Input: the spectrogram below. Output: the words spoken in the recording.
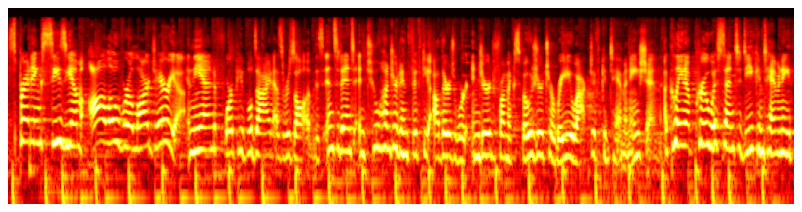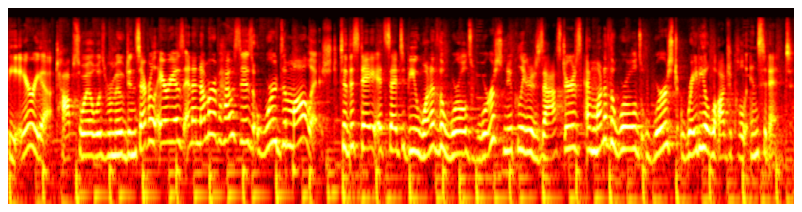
spreading cesium all over a large area. In the end, four people died as a result of this incident and 250 others were injured from exposure to radioactive contamination. A cleanup crew was sent to decontaminate the area. Topsoil was removed in several areas and a number of houses were demolished. To this day it's said to be one of the world's worst nuclear disasters and one of the world's worst radiological incident.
